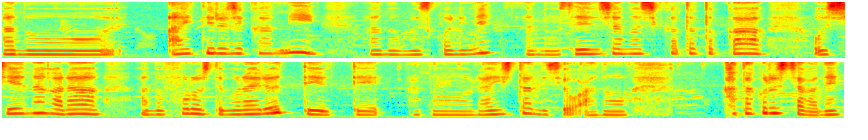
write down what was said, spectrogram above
あの空いてる時間に、あの、息子にね、あの、洗車の仕方とか教えながら、あの、フォローしてもらえるって言って、あの、LINE したんですよ。あの、堅苦しさがね、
